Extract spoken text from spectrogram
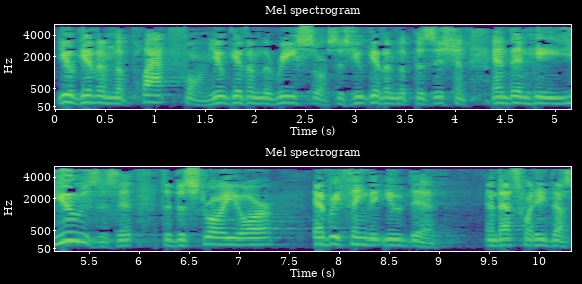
You give him the platform. You give him the resources. You give him the position. And then he uses it to destroy your everything that you did. And that's what he does.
